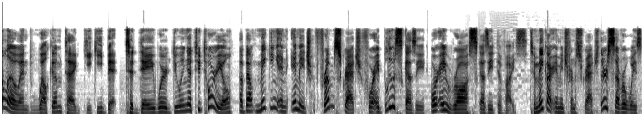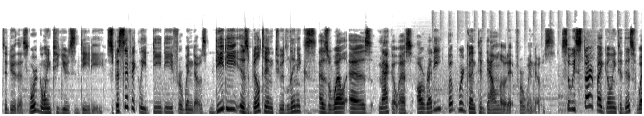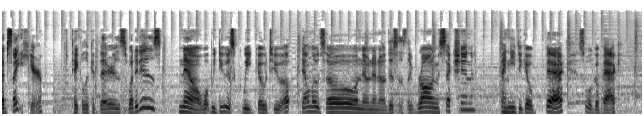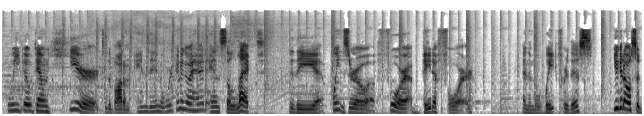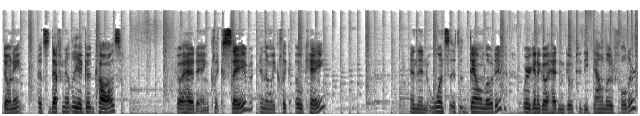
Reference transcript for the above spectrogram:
Hello and welcome to Geeky Bit. Today we're doing a tutorial about making an image from scratch for a BlueSCSI or a RaSCSI device. To make our image from scratch, there are several ways to do this. We're going to use DD, specifically DD for Windows. DD is built into Linux as well as Mac OS already, but we're going to download it for Windows. So we start by going to this website here. Take a look at there's what it is now, what we do is we go to, oh, downloads. Oh, no, no, no. This is the wrong section. I need to go back. So we'll go back. We go down here to the bottom, and then we're going to go ahead and select the 0.04 beta 4. And then we'll wait for this. You could also donate. It's definitely a good cause. Go ahead and click save, and then we click OK and then once it's downloaded, we're going to go ahead and go to the download folder,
